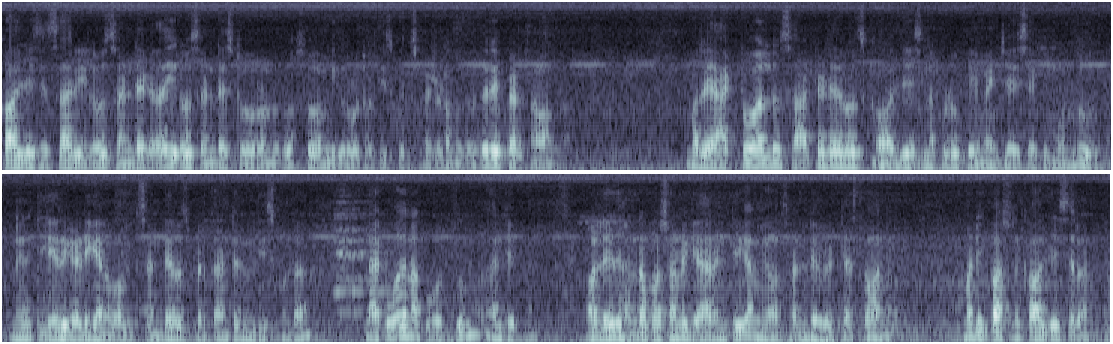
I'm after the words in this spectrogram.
కాల్ చేసి సార్ ఈరోజు సండే కదా ఈరోజు సండే స్టోర్ ఉండదు సో మీకు రోటర్ తీసుకొచ్చి పెట్టడం కుదరదు రేపు పెడతాం అన్నారు మరి యాక్ట్ వాళ్ళు సాటర్డే రోజు కాల్ చేసినప్పుడు పేమెంట్ చేసేకి ముందు నేను క్లియర్గా అడిగాను వాళ్ళకి సండే రోజు పెడతానంటే నేను తీసుకుంటాను లేకపోతే నాకు వద్దు అని చెప్పాను. వాళ్ళు లేదు హండ్రెడ్ పర్సెంట్ గ్యారంటీగా మేము సండే పెట్టేస్తాం అన్నారు మరి ఈ పర్సన్ కాల్ చేసి ఇలా అన్నారు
